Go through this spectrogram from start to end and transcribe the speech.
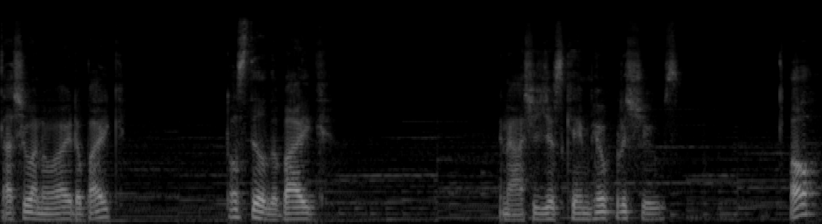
Does she want to ride a bike? Don't steal the bike. And Nah, she just came here for the shoes. Oh,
